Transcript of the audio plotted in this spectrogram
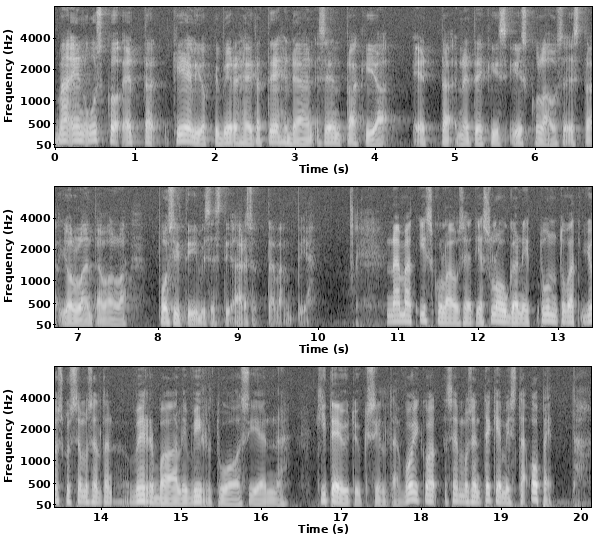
mä en usko, että kielioppivirheitä tehdään sen takia, että ne tekis iskulauseista jollain tavalla positiivisesti ärsyttävämpiä nämä iskulauseet ja sloganit tuntuvat joskus semmoiselta verbaalivirtuosien kiteytyksiltä. Voiko semmoisen tekemistä opettaa?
